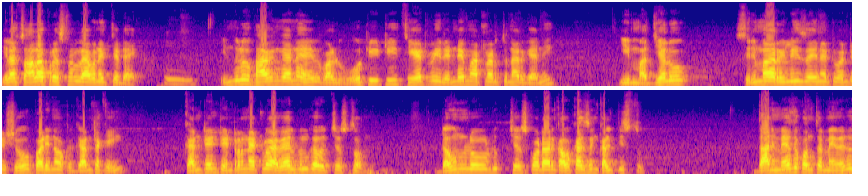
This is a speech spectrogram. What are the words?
ఇలా చాలా ప్రశ్నలు లేవనెత్తాడు ఆయన. ఇందులో భాగంగానే వాళ్ళు ఓటీటీ థియేటర్ ఈ రెండే మాట్లాడుతున్నారు కానీ ఈ మధ్యలో సినిమా రిలీజ్ అయినటువంటి షో పడిన ఒక గంటకి కంటెంట్ ఇంటర్నెట్లో అవైలబుల్గా వచ్చేస్తుంది. డౌన్లోడ్ చేసుకోవడానికి అవకాశం కల్పిస్తూ. దాని మీద కొంత మేమేదో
